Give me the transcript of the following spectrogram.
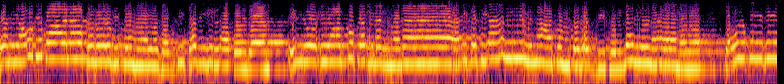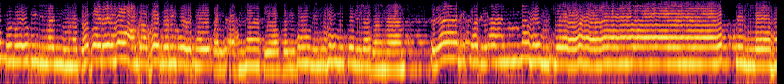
وليربط على قلوبكم ويثبت به الأقدام. إذ يوحي ربك إلى الملائكة أني معكم تثبتوا الذين آمنوا. سألقي في قلوب الذين كفروا الرعب فاضربوا فوق الأعناق واضربوا منهم كل بنان ذلك بأنهم شاقوا الله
